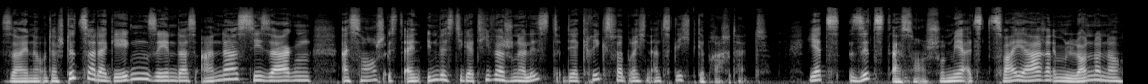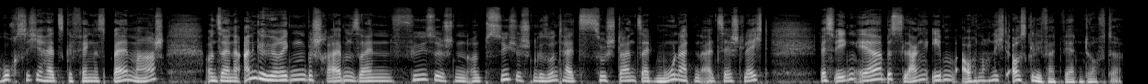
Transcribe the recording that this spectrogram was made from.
Seine Unterstützer dagegen sehen das anders. Sie sagen, Assange ist ein investigativer Journalist, der Kriegsverbrechen ans Licht gebracht hat. Jetzt sitzt Assange schon mehr als zwei Jahre im Londoner Hochsicherheitsgefängnis Belmarsh und seine Angehörigen beschreiben seinen physischen und psychischen Gesundheitszustand seit Monaten als sehr schlecht, weswegen er bislang eben auch noch nicht ausgeliefert werden durfte.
